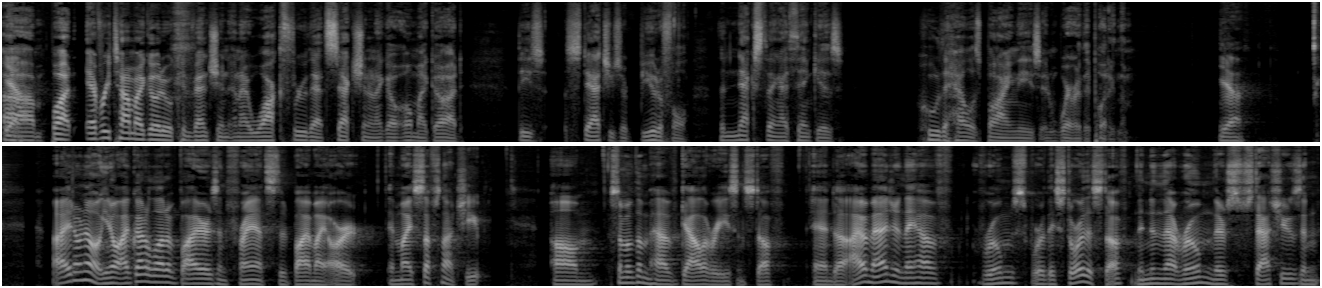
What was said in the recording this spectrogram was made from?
Yeah. Um, but every time I go to a convention and I walk through that section and I go, "Oh my god, these statues are beautiful." The next thing I think is, who the hell is buying these and where are they putting them? Yeah. I don't know. You know, I've got a lot of buyers in France that buy my art, and my stuff's not cheap. Um, some of them have galleries and stuff, and uh, I imagine they have rooms where they store this stuff. And in that room, there's statues, and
